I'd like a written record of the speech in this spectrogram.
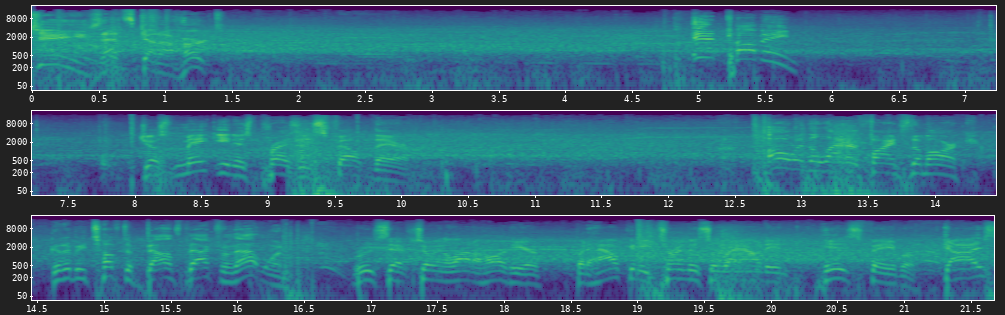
Jeez, that's gotta hurt. Incoming! Just making his presence felt there. Oh, and the ladder finds the mark. Gonna be tough to bounce back from that one. Rusev showing a lot of heart here, but how can he turn this around in his favor? Guys,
